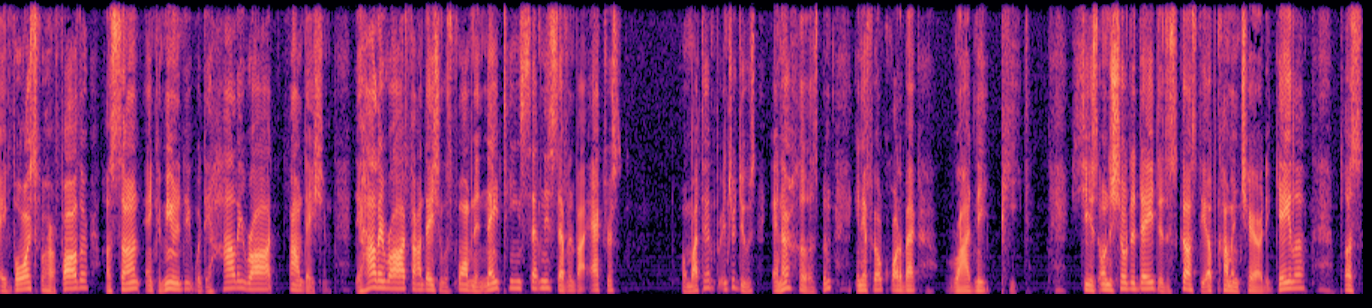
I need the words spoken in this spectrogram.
a voice for her father, her son, and community with the Holly Rod Foundation. The Holly Rod Foundation was formed in 1977 by actress, who I'm about to introduce, and her husband, NFL quarterback Rodney Peete. She is on the show today to discuss the upcoming charity gala, plus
